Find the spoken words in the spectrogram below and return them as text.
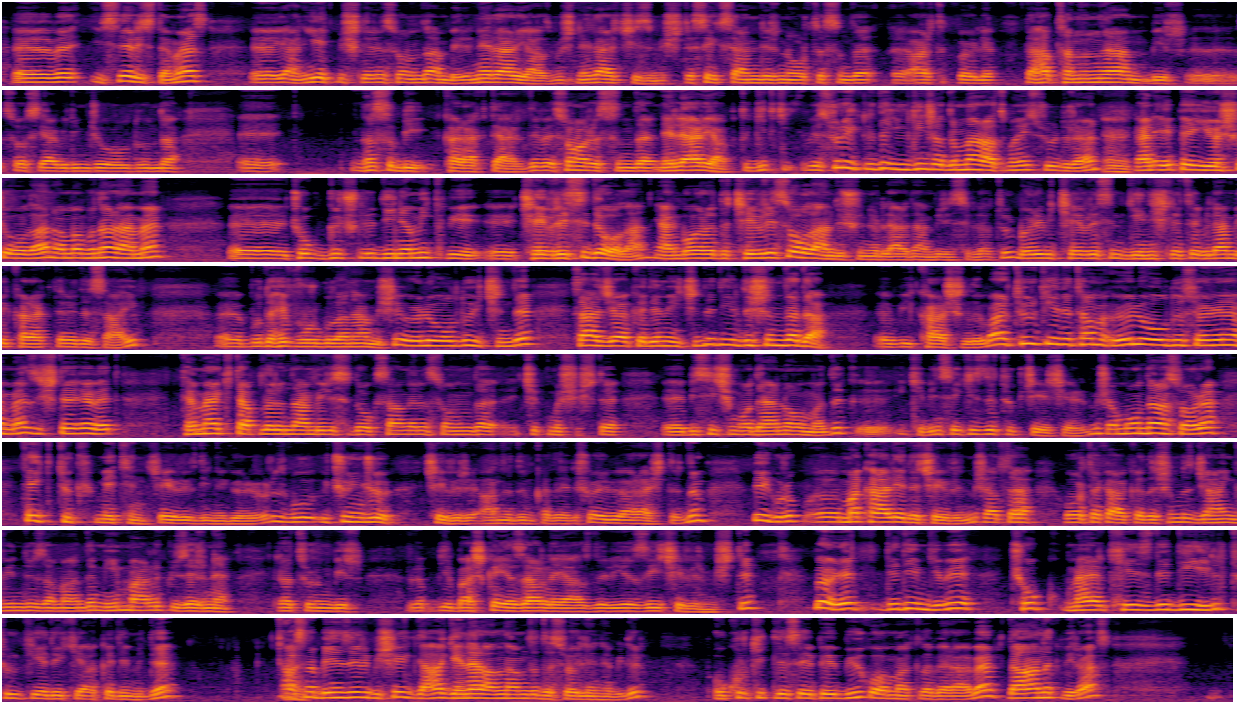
E, ve ister istemez e, yani 70'lerin sonundan beri neler yazmış, neler çizmiş. İşte 80'lerin ortasında e, artık böyle daha tanınan bir e, sosyal bilimci olduğunda e, nasıl bir karakterdi ve sonrasında neler yaptı. Git ve sürekli de ilginç adımlar atmayı sürdüren. Evet. Yani epey yaşı olan ama buna rağmen e, çok güçlü, dinamik bir e, çevresi de olan. Yani bu arada çevresi olan düşünürlerden birisi Latour. Böyle bir çevresini genişletebilen bir karaktere de sahip. E, bu da hep vurgulanan bir şey. Öyle olduğu için de sadece akademi içinde değil dışında da e, bir karşılığı var. Türkiye'de tam öyle olduğu söylenemez. İşte evet temel kitaplarından birisi 90'ların sonunda çıkmış işte e, biz hiç modern olmadık. E, 2008'de Türkçe'ye çevrilmiş ama ondan sonra tek tük metin çevrildiğini görüyoruz. Bu üçüncü çeviri anladığım kadarıyla şöyle bir araştırdım. Bir grup e, makale de çevrilmiş. Hatta ortak arkadaşımız Can Gündüz zamanında mimarlık üzerine Latour'un bir bir başka yazarla yazdığı bir yazıyı çevirmişti. Böyle dediğim gibi çok merkezde değil Türkiye'deki akademide aslında evet. benzeri bir şey daha genel anlamda da söylenebilir. Okur kitlesi epey büyük olmakla beraber dağınık biraz.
